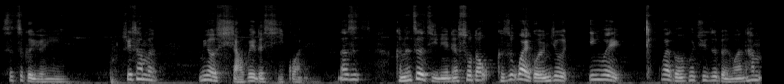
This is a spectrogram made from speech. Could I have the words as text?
是这个原因。所以他们。没有小费的习惯，那是可能这几年才受到。可是外国人就因为 外国人会去日本玩，他们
